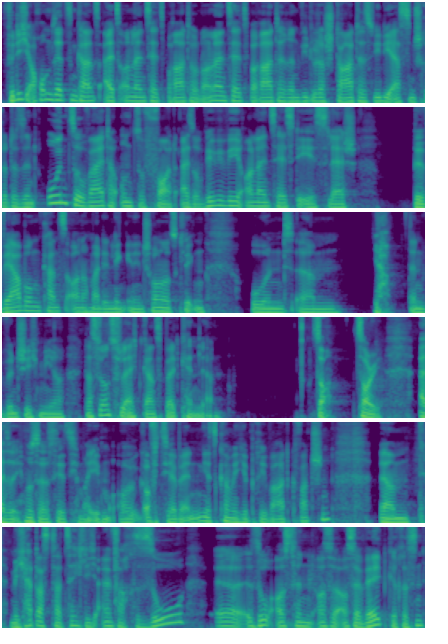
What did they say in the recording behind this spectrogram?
für dich auch umsetzen kannst als Online-Sales-Berater oder Online-Sales-Beraterin, wie du das startest, wie die ersten Schritte sind und so weiter und so fort. Also www.onlinesales.de slash Bewerbung kannst du auch nochmal den Link in den Show Notes klicken und ähm, ja, dann wünsche ich mir, dass wir uns vielleicht ganz bald kennenlernen. So, sorry. Also ich muss das jetzt hier mal eben offiziell beenden. Jetzt können wir hier privat quatschen. Ähm, mich hat das tatsächlich einfach so, äh, so aus, den, aus, aus der Welt gerissen.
